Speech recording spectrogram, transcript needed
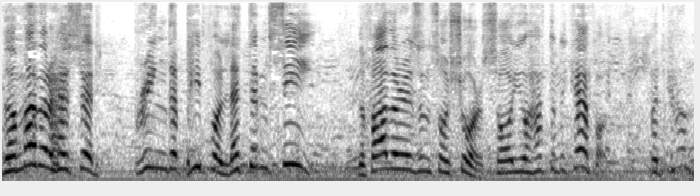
The mother has said, bring the people, let them see. The father isn't so sure, so you have to be careful. But come.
